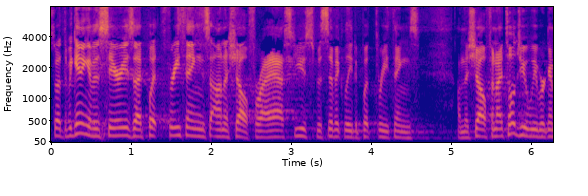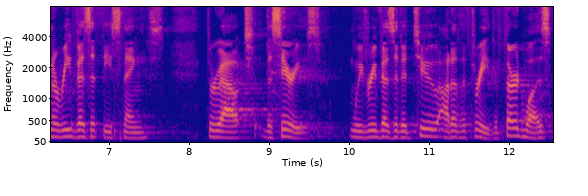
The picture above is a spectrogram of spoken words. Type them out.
So, at the beginning of this series, I put three things on a shelf, or I asked you specifically to put three things on the shelf. And I told you we were going to revisit these things throughout the series. We've revisited two out of the three. The third was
